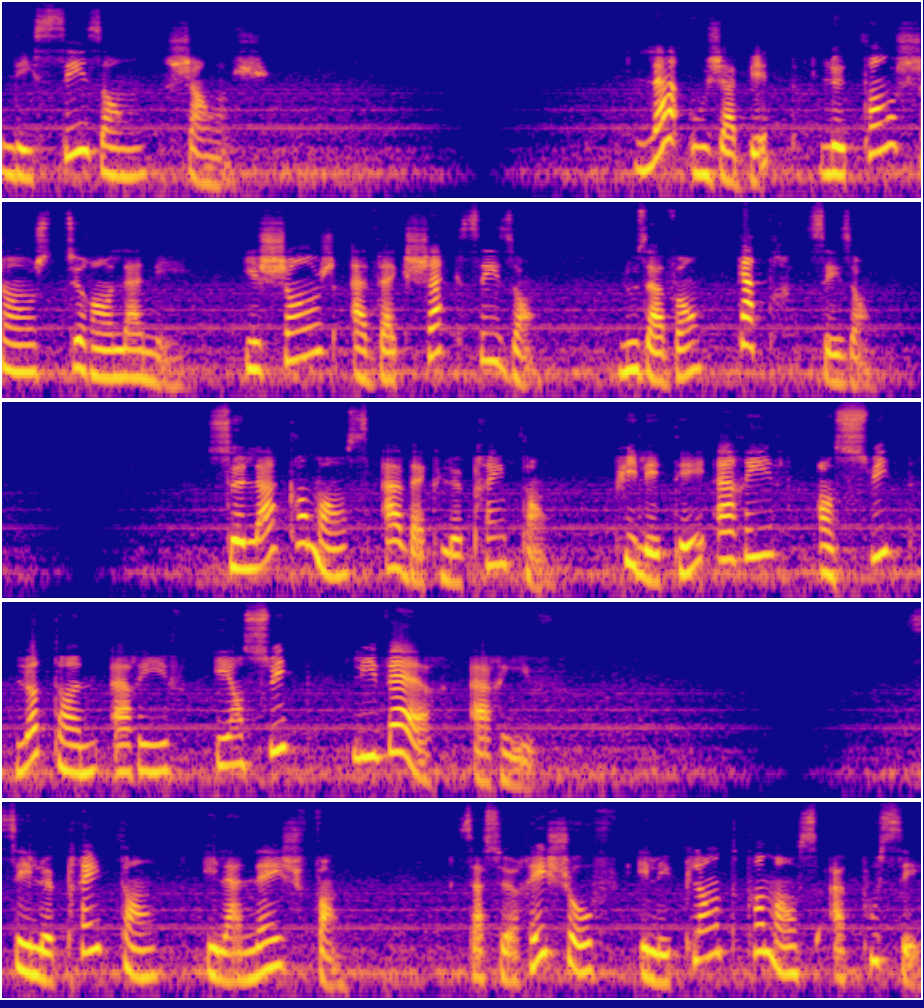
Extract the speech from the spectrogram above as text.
les saisons changent. Là où j'habite, le temps change durant l'année. Il change avec chaque saison. Nous avons quatre saisons. Cela commence avec le printemps, puis l'été arrive, ensuite l'automne arrive et ensuite l'hiver arrive. C'est le printemps et la neige fond. Ça se réchauffe et les plantes commencent à pousser.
